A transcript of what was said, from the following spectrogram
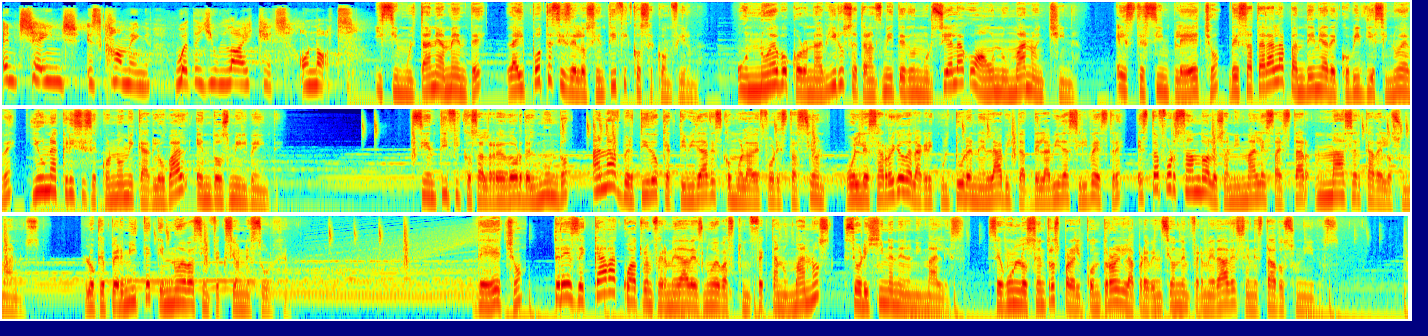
And change is coming whether you like it or not. Y simultáneamente, la hipótesis de los científicos se confirma. Un nuevo coronavirus se transmite de un murciélago a un humano en China. Este simple hecho desatará la pandemia de COVID-19 y una crisis económica global en 2020. Científicos alrededor del mundo han advertido que actividades como la deforestación o el desarrollo de la agricultura en el hábitat de la vida silvestre está forzando a los animales a estar más cerca de los humanos, lo que permite que nuevas infecciones surjan. De hecho, tres de cada cuatro enfermedades nuevas que infectan humanos se originan en animales, según los Centros para el Control y la Prevención de Enfermedades en Estados Unidos.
